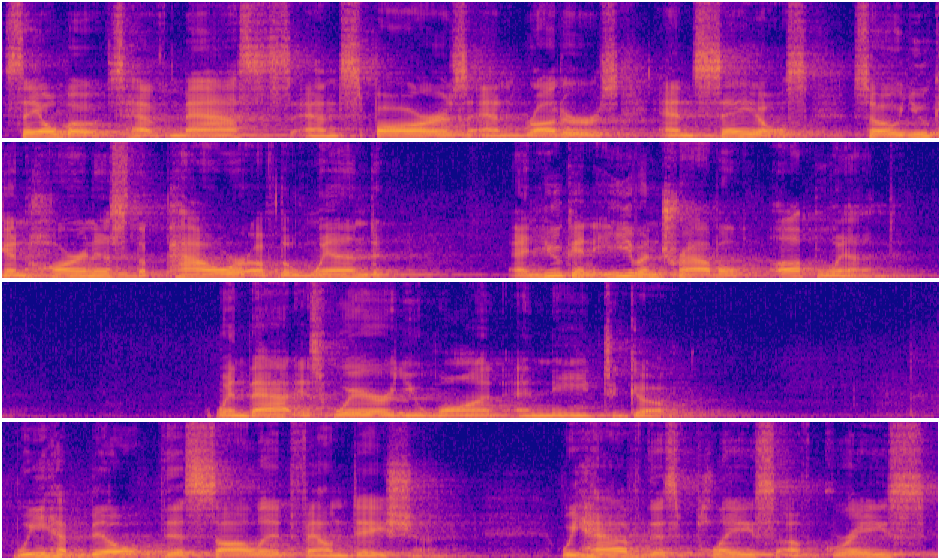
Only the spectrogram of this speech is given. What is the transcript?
Sailboats have masts and spars and rudders and sails, so you can harness the power of the wind and you can even travel upwind when that is where you want and need to go. We have built this solid foundation. We have this place of grace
